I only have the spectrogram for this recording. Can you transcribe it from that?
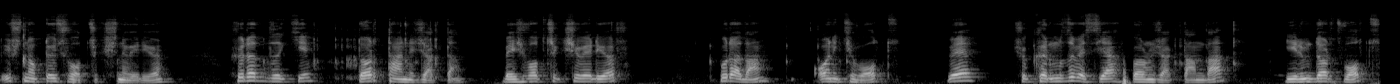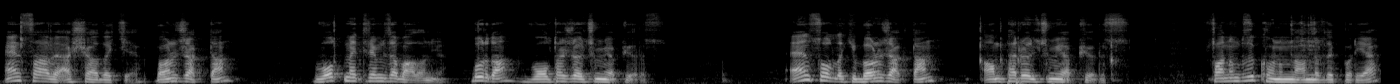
3.3 volt çıkışını veriyor. Şuradaki 4 tane jacktan 5 volt çıkışı veriyor. Buradan 12 volt ve şu kırmızı ve siyah burn da 24 volt. En sağ ve aşağıdaki burn voltmetremize bağlanıyor. Buradan voltaj ölçümü yapıyoruz. En soldaki burn amper ölçümü yapıyoruz. Fanımızı konumlandırdık buraya.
